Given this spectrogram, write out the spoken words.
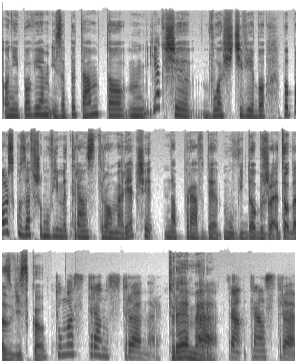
o niej powiem i zapytam, to mm, jak się właściwie, bo po polsku zawsze mówimy transtromer, jak się naprawdę mówi dobrze to nazwisko? Tumas Tranströmer. Tremer. E, tra.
